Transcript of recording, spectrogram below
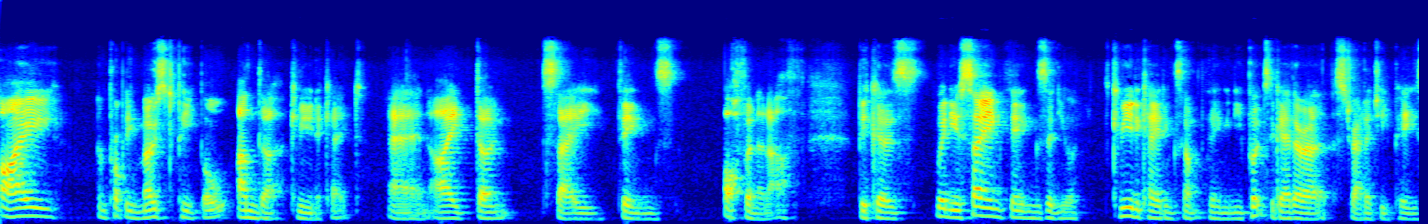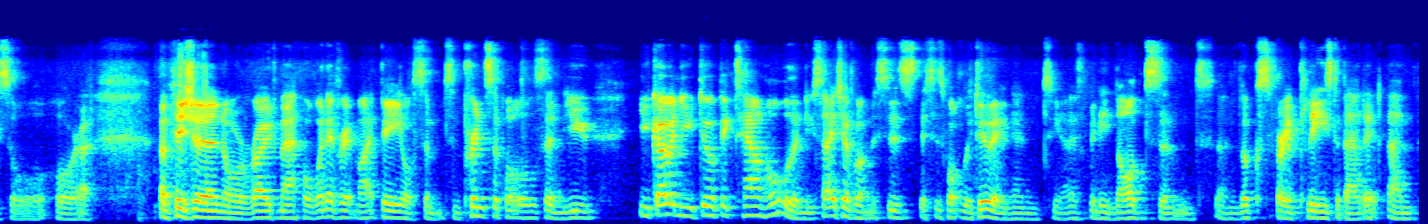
I and probably most people under communicate and I don't say things often enough because when you're saying things and you're communicating something and you put together a strategy piece or or a, a vision or a roadmap or whatever it might be or some some principles and you you go and you do a big town hall and you say to everyone this is this is what we're doing. And you know everybody nods and, and looks very pleased about it. And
